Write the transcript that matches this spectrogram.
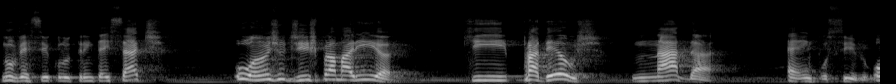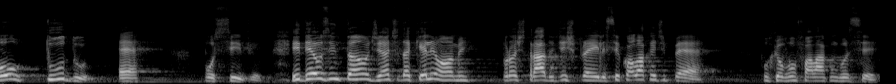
no versículo 37, o anjo diz para Maria que para Deus nada é impossível, ou tudo é possível. E Deus, então, diante daquele homem prostrado, diz para ele: Se coloca de pé, porque eu vou falar com você.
